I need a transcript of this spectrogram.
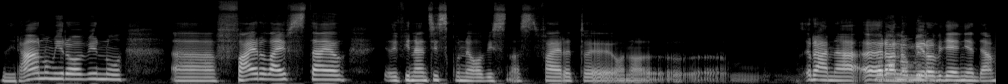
ili ranu mirovinu, FIRE lifestyle ili financijsku neovisnost. FIRE to je ono rana, rano umirovljenje, da.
